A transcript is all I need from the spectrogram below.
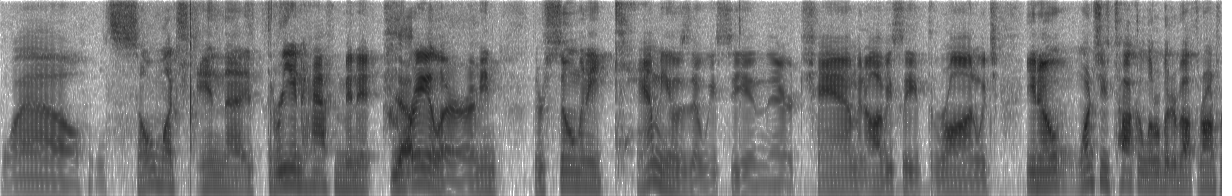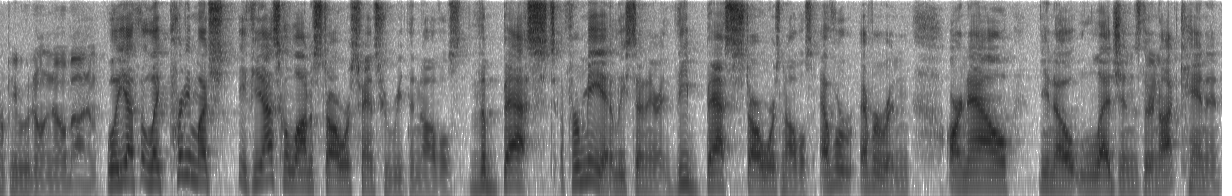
Wow, so much in that three and a half minute Yep. trailer. I mean, there's so many cameos that we see in there. Cham and obviously Thrawn, which you know. Why don't you talk a little bit about Thrawn for people who don't know about him? Well, yeah, like pretty much, if you ask a lot of Star Wars fans who read the novels, the best, for me at least at any rate, the best Star Wars novels ever ever written are now you know, legends. They're not canon,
